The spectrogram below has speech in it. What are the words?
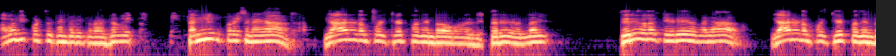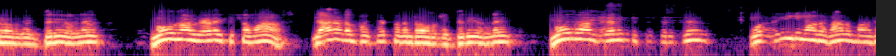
அவதிப்பட்டுக் கொண்டிருக்கிறார்கள். தண்ணீர் பிரச்சனையா? யாரிடம் போய் கேட்பது என்று அவர்களுக்கு தெரியவில்லை. தெருவிளக்கு இடையவில்லையா யாரிடம் போய் கேட்பது என்று அவர்களுக்கு தெரியவில்லை. நூறு நாள் வேலை திட்டமா? யாரிடம் போய் கேட்பது என்று அவர்களுக்கு தெரியவில்லை. நூறு நாள் வேலை திட்டத்திற்கு ஒரு ஐந்து மாத காலமாக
